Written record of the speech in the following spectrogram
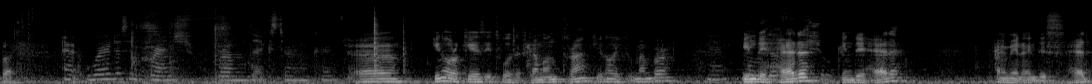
but Uh, where does it branch from the external carotid? uh, in our case it was a common trunk, you know, if you remember. Yeah. In the Lingual head, facial. in the head, I mean in this head,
